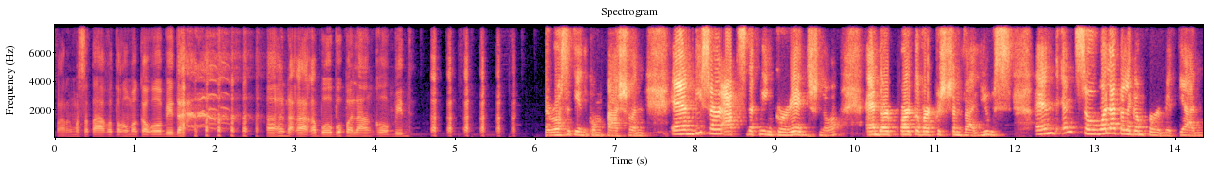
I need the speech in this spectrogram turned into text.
Parang masatakot ako magka-COVID. Nakakabobo pala ang COVID. generosity and compassion. And these are acts that we encourage, no? And are part of our Christian values. And and so wala talagang permit 'yan.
